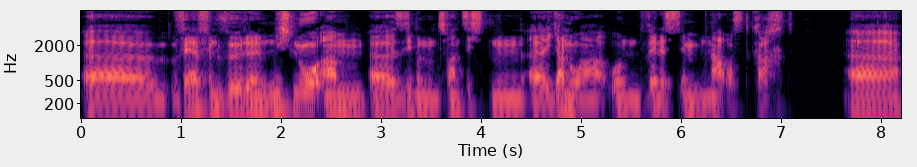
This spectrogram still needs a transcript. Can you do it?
äh, werfen würde, nicht nur am äh, 27. Äh, Januar und wenn es im Nahost kracht. Äh,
